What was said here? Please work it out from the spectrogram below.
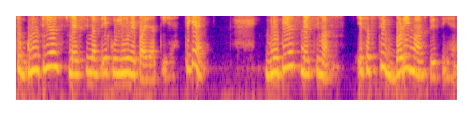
तो ग्लूटियस मैक्सिमस एक कुल्हे में पाई जाती है, ठीक है? ग्लूटियस मैक्सिमस ये सबसे बड़ी मांसपेशी है।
